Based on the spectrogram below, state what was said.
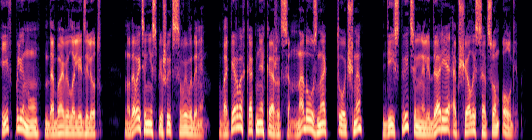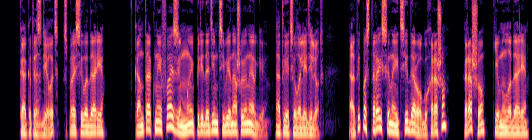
«И в плену», — добавила леди Лед. «Но давайте не спешить с выводами. Во-первых, как мне кажется, надо узнать точно, действительно ли Дарья общалась с отцом Олги. «Как это сделать?» — спросила Дарья. «В контактной фазе мы передадим тебе нашу энергию», — ответила леди Лед. А ты постарайся найти дорогу, хорошо? Хорошо, кивнула Дарья.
